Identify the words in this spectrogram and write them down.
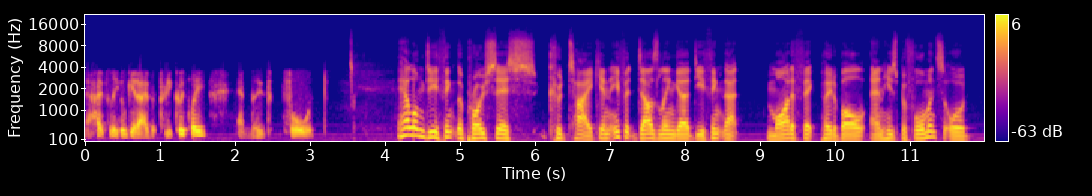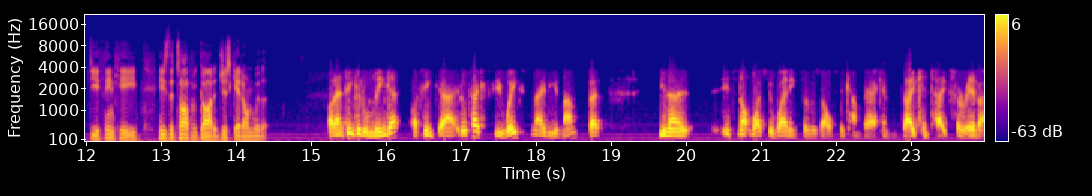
know, hopefully, he'll get over it pretty quickly and move forward. How long do you think the process could take? And if it does linger, do you think that might affect Peter Bol and his performance, or do you think he, he's the type of guy to just get on with it? I don't think it'll linger. I think uh, it'll take a few weeks, maybe a month, but you know, it's not like you're waiting for results to come back, and they can take forever.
